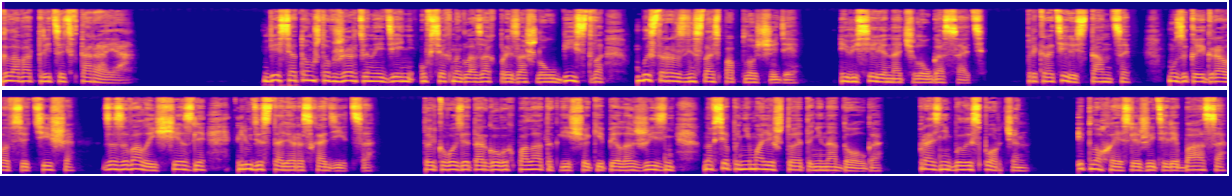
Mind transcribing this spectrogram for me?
Глава 32. Весть о том, что в жертвенный день у всех на глазах произошло убийство, быстро разнеслась по площади, и веселье начало угасать. Прекратились танцы, музыка играла все тише, зазывалы исчезли, люди стали расходиться. Только возле торговых палаток еще кипела жизнь, но все понимали, что это ненадолго. Праздник был испорчен. И плохо, если жители Баса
